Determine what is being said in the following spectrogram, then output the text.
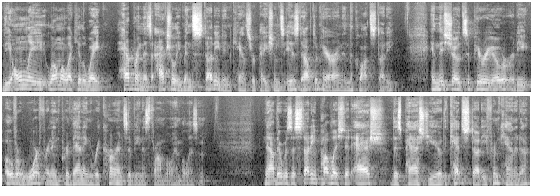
The only low molecular weight heparin that's actually been studied in cancer patients is dalteparin in the CLOT study. And this showed superiority over warfarin in preventing recurrence of venous thromboembolism. Now, there was a study published at ASH this past year, the CATCH study from Canada,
